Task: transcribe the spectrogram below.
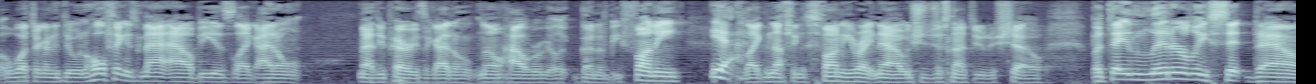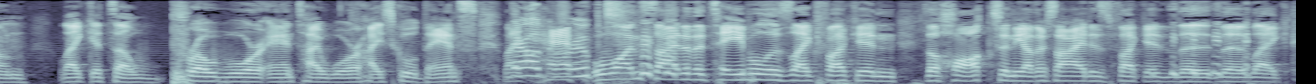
what they're going to do. And the whole thing is Matt Albie is like, I don't. Matthew Perry's like, I don't know how we're going to be funny. Yeah. like nothing's funny right now. We should just not do the show. But they literally sit down. Like it's a pro-war, anti-war high school dance. Like They're all half- grouped. one side of the table is like fucking the Hawks, and the other side is fucking the the like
